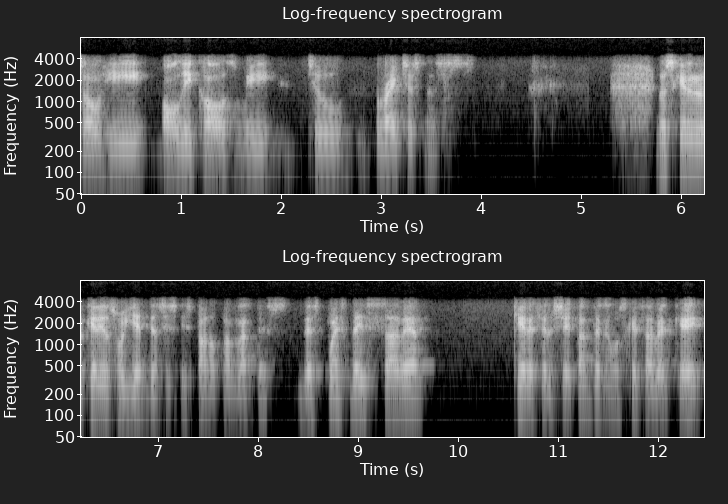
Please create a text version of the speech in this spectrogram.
So he only calls me to righteousness. Nos queridos oyentes hispanoparlantes, después de saber quiere es el Shaitan, tenemos que saber que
